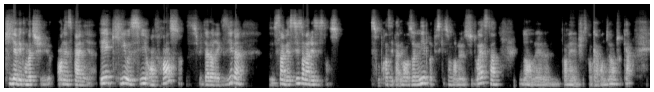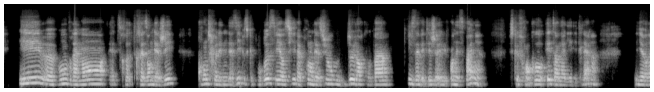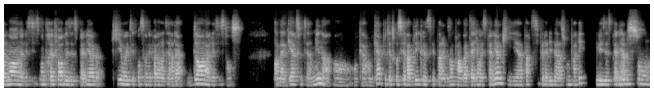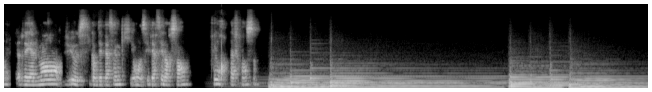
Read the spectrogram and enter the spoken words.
qui avaient combattu en Espagne et qui aussi en France, suite à leur exil, s'investissent dans la résistance. Ils sont principalement en zone libre puisqu'ils sont dans le sud-ouest, hein, dans, le, dans les jusqu'en 42 en tout cas, et euh, vont vraiment être très engagés contre les nazis, parce que pour eux, c'est aussi la prolongation de leur combat qu'ils avaient déjà eu en Espagne, puisque Franco est un allié d'Hitler. Il y a vraiment un investissement très fort des Espagnols qui ont été concernés par la retirada dans la résistance. Quand la guerre se termine en, en 44, peut-être aussi rappeler que c'est par exemple un bataillon espagnol qui a participé à la libération de Paris. Les Espagnols sont réellement vus aussi comme des personnes qui ont aussi versé leur sang pour la France.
